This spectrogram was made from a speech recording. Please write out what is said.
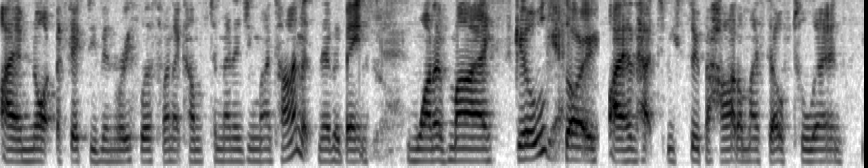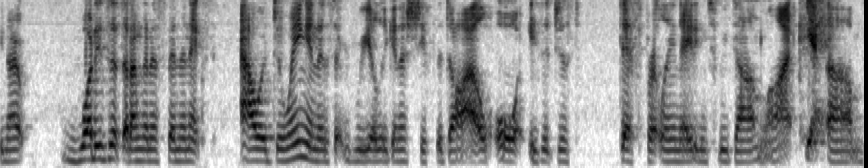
I am not effective and ruthless when it comes to managing my time. It's never been yeah. one of my skills. Yeah. So I have had to be super hard on myself to learn, you know, what is it that I'm going to spend the next hour doing? And is it really going to shift the dial? Or is it just desperately needing to be done? Like, yeah. um,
